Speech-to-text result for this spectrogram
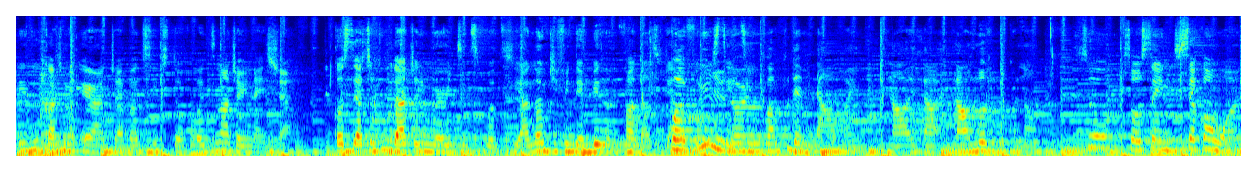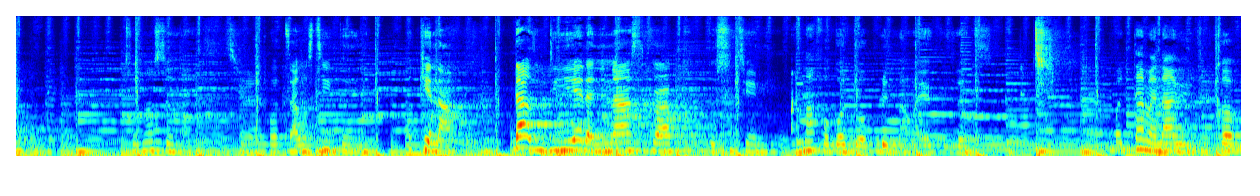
they do catchment area and tribalistic stuff but it's not actually nice yeah because there are some people that actually merit it but you are not giving them based on the fact that they are But not from the state. Can put them now, mind. Now, in our notebook now. So, so saying the second one, it was not so nice, but I was still going. Okay, now that was the year that the now scrap position. I now forgot to upload my WAEC results. By the time I now recover,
